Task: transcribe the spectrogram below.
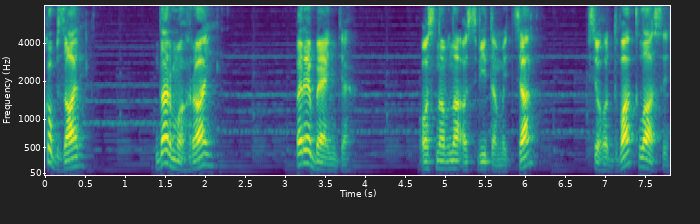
Кобзар, Дармограй, Перебендя. Основна освіта митця всього два класи,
